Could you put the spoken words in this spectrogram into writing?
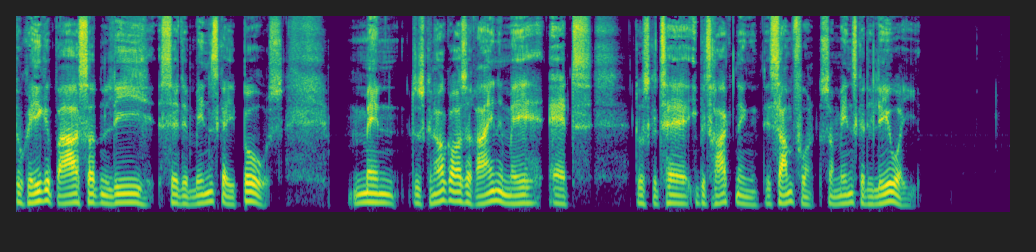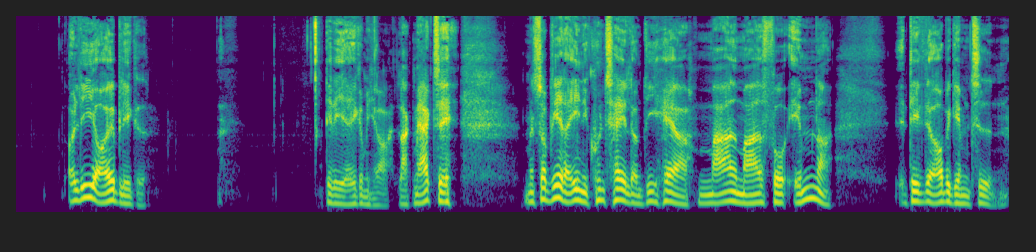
du kan ikke bare sådan lige sætte mennesker i bås. Men du skal nok også regne med, at du skal tage i betragtning det samfund, som mennesker de lever i. Og lige i øjeblikket, det ved jeg ikke, om I har lagt mærke til, men så bliver der egentlig kun talt om de her meget, meget få emner, det er det op igennem tiden.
